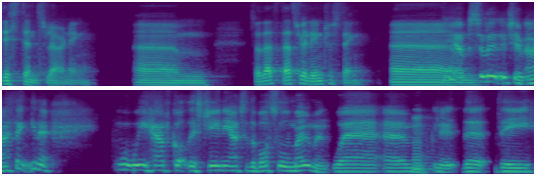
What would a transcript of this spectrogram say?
distance learning. Um, so that's that's really interesting. yeah, um, absolutely, Jim. And I think you know we have got this genie out of the bottle moment where um, mm. you know the the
